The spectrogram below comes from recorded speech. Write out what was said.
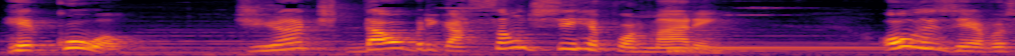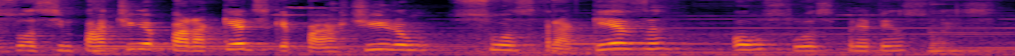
recuam diante da obrigação de se reformarem, ou reserva sua simpatia para aqueles que partiram suas fraquezas ou suas prevenções.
